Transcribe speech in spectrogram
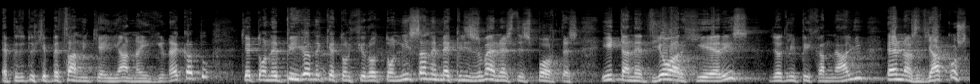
Επειδή του είχε πεθάνει και η Άννα η γυναίκα του και τον επήγανε και τον χειροτονήσανε με κλεισμένες τις πόρτες. Ήτανε δύο αρχιερείς, διότι υπήρχαν άλλοι, ένας διάκος,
